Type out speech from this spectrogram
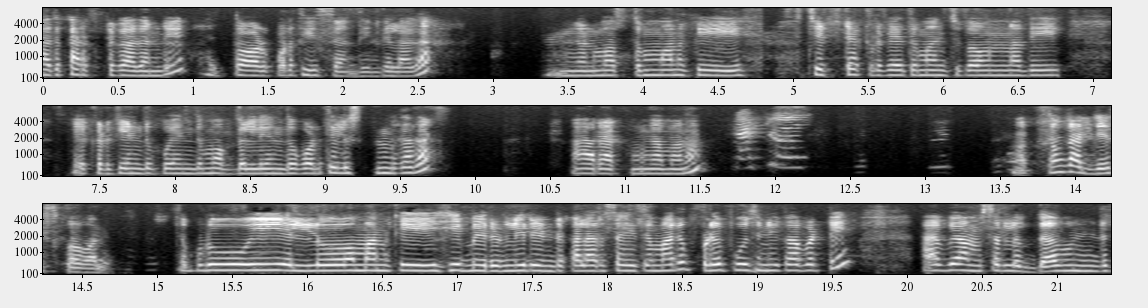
అది కరెక్ట్ కాదండి. తోడ కూడా తీసాను దీనికి ఇలాగా. ఇంకా మొత్తం మనకి చెట్టు ఎక్కడికైతే మంచిగా ఉన్నది ఎక్కడికి ఎండిపోయింది మొగ్గలేందో కూడా తెలుస్తుంది కదా? ఆ రకంగా మనం మొత్తం కట్ చేసుకోవాలి. ఇప్పుడు ఈ ఎల్లో మనకి ఈ మెరూన్లు రెండు కలర్స్ అయితే మరి ఇప్పుడే పూసినాయి కాబట్టి అవి అంశర్లు ఉండి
